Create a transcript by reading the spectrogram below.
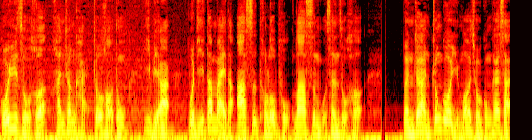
国羽组合韩成凯、周浩东一比二不敌丹麦的阿斯特罗普拉斯姆森组合。本站中国羽毛球公开赛，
